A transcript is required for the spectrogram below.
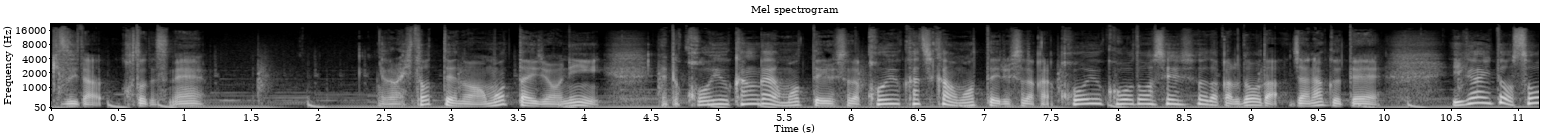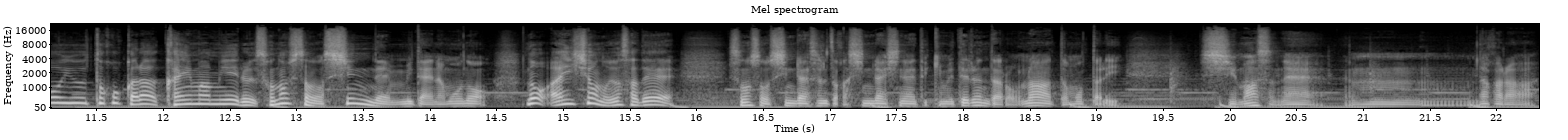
気づいたことですね。だから人っていうのは思った以上に、えっと、こういう考えを持っている人だこういう価値観を持っている人だからこういう行動をしている人だからどうだじゃなくて意外とそういうとこから垣間見えるその人の信念みたいなものの相性の良さでその人を信頼するとか信頼しないって決めてるんだろうなと思ったりしますね。うんだから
